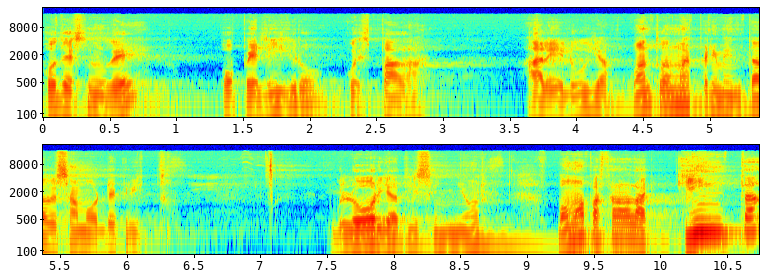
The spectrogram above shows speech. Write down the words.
o desnudez o peligro o espada? Aleluya. ¿Cuánto hemos experimentado ese amor de Cristo? Gloria a ti, Señor. Vamos a pasar a la quinta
